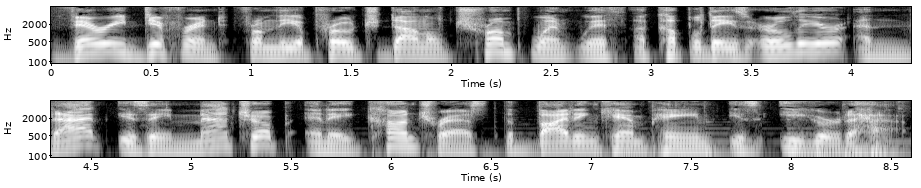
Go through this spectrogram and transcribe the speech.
Very different from the approach Donald Trump went with a couple days earlier, and that is a matchup and a contrast the Biden campaign is eager to have.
